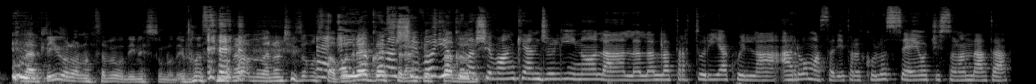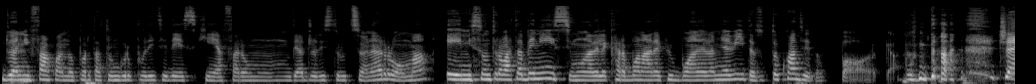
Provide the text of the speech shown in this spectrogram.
l'articolo non sapevo di nessuno dei posti, no, ma non ci sono eh, stato. Potrebbe io essere anche Io conoscevo anche Angiolino, la, la, la, la, trattoria, quella a Roma, sta dietro al Colosseo. Ci sono andata due anni fa quando ho portato un gruppo di tedeschi a fare un viaggio di istruzione a Roma e mi sono trovata benissimo, una delle carbonare più buone della mia vita, tutto quanto. ho detto, porca puttana. cioè,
